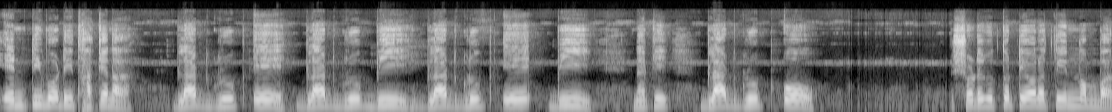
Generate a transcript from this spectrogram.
অ্যান্টিবডি থাকে না? Blood group A blood group B blood group A B নাকি ব্লাড গ্রুপ ও সঠিক উত্তরটি হলো তিন নম্বর,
